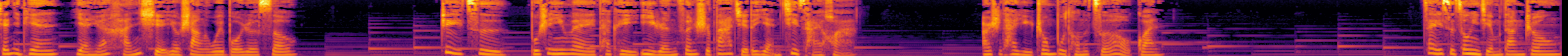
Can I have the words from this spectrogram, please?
前几天，演员韩雪又上了微博热搜。这一次不是因为她可以一人分饰八角的演技才华，而是她与众不同的择偶观。在一次综艺节目当中，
